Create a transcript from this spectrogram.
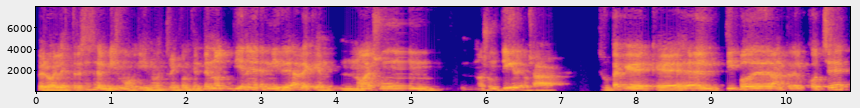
pero el estrés es el mismo y nuestro inconsciente no tiene ni idea de que no es un, no es un tigre. O sea, resulta que, es el tipo de delante del coche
